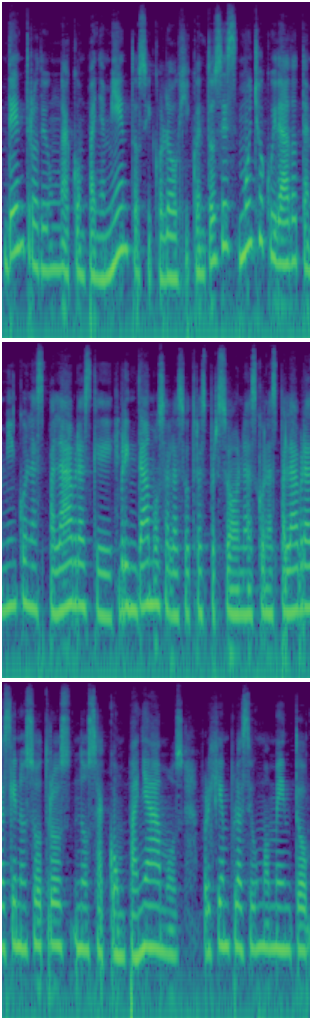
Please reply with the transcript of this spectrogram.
dentro de un acompañamiento psicológico. Entonces, mucho cuidado también con las palabras que brindamos a las otras personas, con las palabras que nosotros nos acompañamos. Por ejemplo, hace un momento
